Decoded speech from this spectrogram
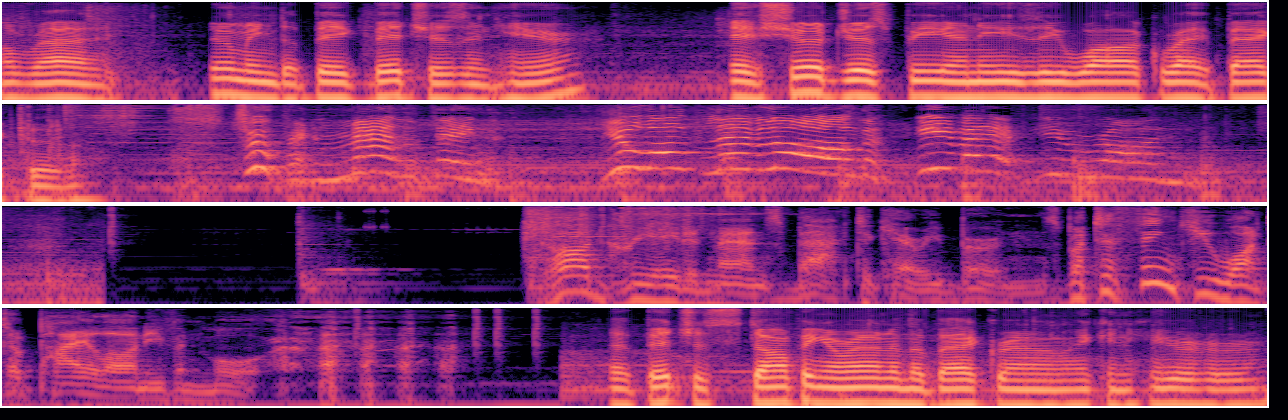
Alright. Assuming the big bitch isn't here. It should just be an easy walk right back to... Stupid man thing! You won't live long, even if you run! God created man's back to carry burdens, but to think you want to pile on even more. That bitch is stomping around in the background. I can hear her.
